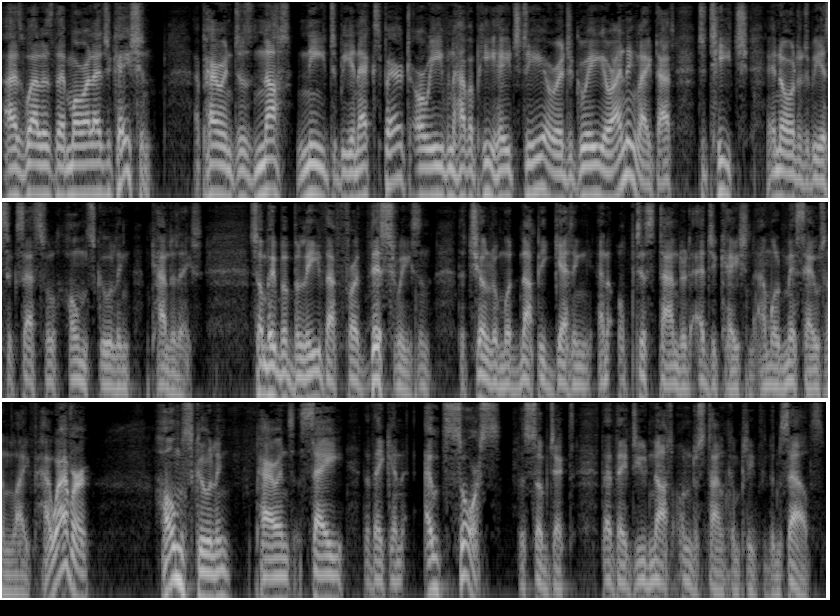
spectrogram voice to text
as well as their moral education. A parent does not need to be an expert or even have a PhD or a degree or anything like that to teach in order to be a successful homeschooling candidate. Some people believe that for this reason, the children would not be getting an up to standard education and will miss out on life. However, homeschooling parents say that they can outsource the subject that they do not understand completely themselves.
